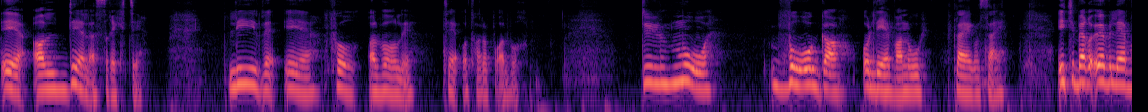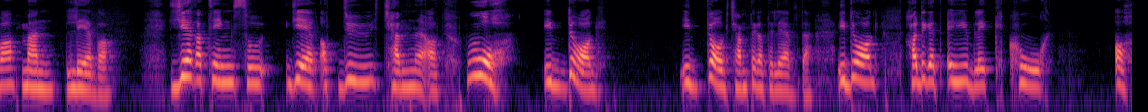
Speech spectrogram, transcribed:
er aldeles riktig. Livet er for alvorlig til å ta det på alvor. Du må våge å leve nå, pleier jeg å si. Ikke bare overleve, men leve. Gjøre ting som gjør at du kjenner at Wow! I dag I dag kjente jeg at jeg levde. I dag hadde jeg et øyeblikk hvor Åh,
